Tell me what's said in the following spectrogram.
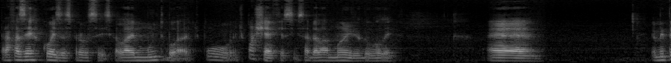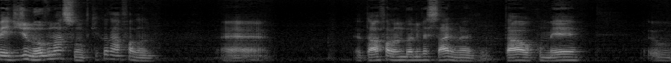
para fazer coisas para vocês, que ela é muito boa, é tipo, é tipo uma chefe, assim, sabe? Ela manja do rolê. É... Eu me perdi de novo no assunto, o que, que eu tava falando? É... Eu tava falando do aniversário, né? Tal, comer. Eu...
